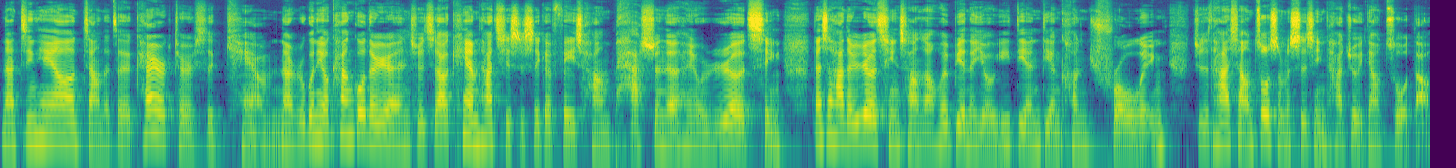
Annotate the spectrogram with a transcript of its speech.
那今天要讲的这个 character 是 Cam。那如果你有看过的人就知道 Cam 他其实是一个非常 passionate、很有热情，但是他的热情常常会变得有一点点 controlling，就是他想做什么事情他就一定要做到。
